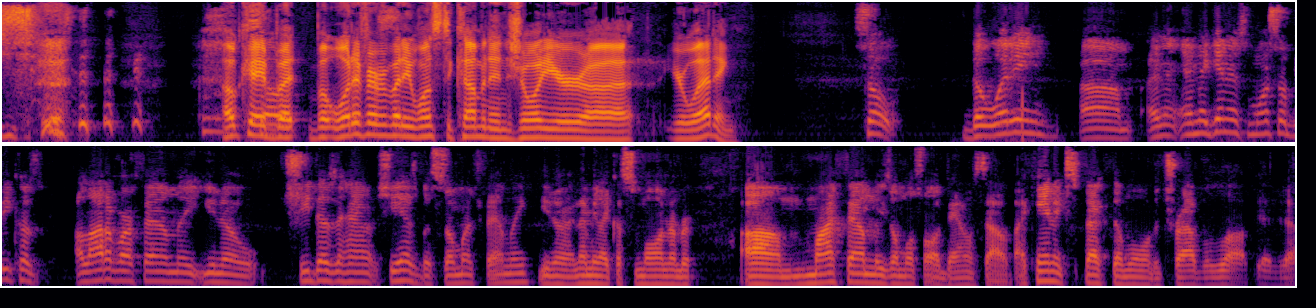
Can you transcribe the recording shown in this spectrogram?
Okay, So- but but what if everybody wants to come and enjoy your uh, your wedding? So the wedding, um, and and again, it's more so because a lot of our family, you know, she doesn't have, she has but so much family, you know, and I mean like a small number. Um, my family's almost all down south. I can't expect them all to travel up. Yeah, yeah.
